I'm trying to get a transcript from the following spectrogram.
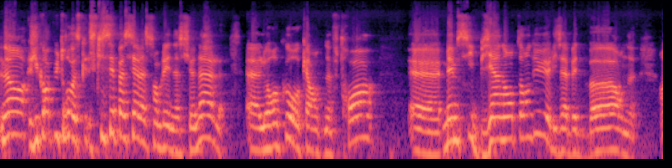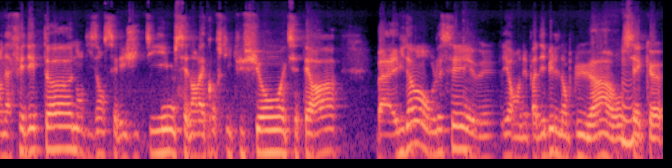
Non, j'y crois plus trop, parce que ce qui s'est passé à l'Assemblée nationale, euh, le recours au 49-3, euh, même si, bien entendu, Elisabeth Borne en a fait des tonnes en disant c'est légitime, c'est dans la Constitution, etc. Bah, évidemment, on le sait, euh, on n'est pas débile non plus, hein, on mmh. sait que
